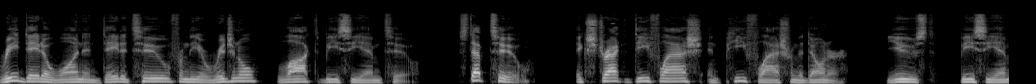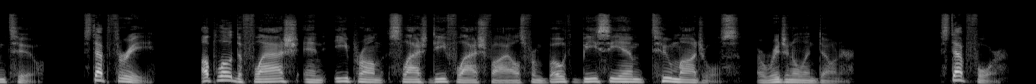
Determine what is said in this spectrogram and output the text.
Read data 1 and data 2 from the original locked BCM2. Step 2. Extract DFlash and PFlash from the donor, used BCM2. Step 3. Upload the flash and EEPROM slash DFlash files from both BCM2 modules, original and donor. Step 4.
